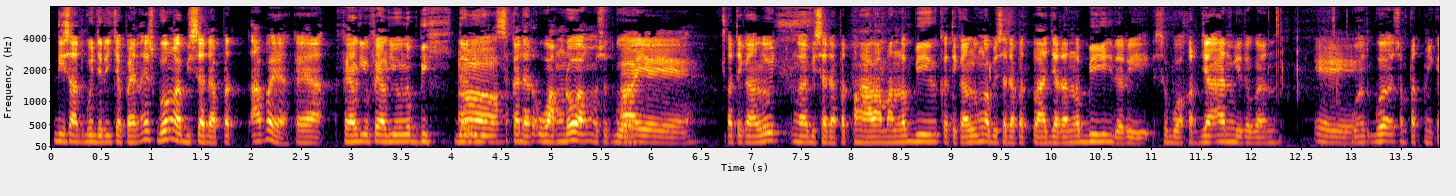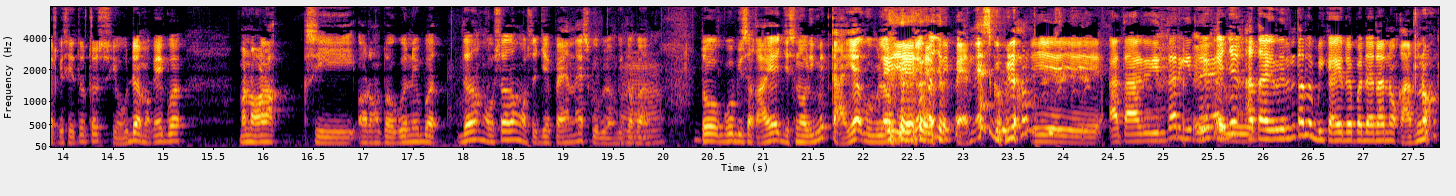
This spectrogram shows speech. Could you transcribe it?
di saat gue jadi CPNS gue nggak bisa dapat apa ya kayak value value lebih dari sekadar uang doang maksud gue Oh iya iya. Ketika lu nggak bisa dapat pengalaman lebih ketika lu nggak bisa dapat pelajaran lebih dari sebuah kerjaan gitu kan Iya. gue gue sempat mikir ke situ terus ya udah makanya gue menolak si orang tua gue nih buat dah nggak usah lah nggak usah jadi PNS gue bilang gitu kan tuh gue bisa kaya just no limit kaya gue bilang dia nggak jadi PNS gue bilang Iya iya. iya. Atta Halilintar gitu Ya, ya. kayaknya Atta Halilintar lebih kaya daripada Rano Karno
